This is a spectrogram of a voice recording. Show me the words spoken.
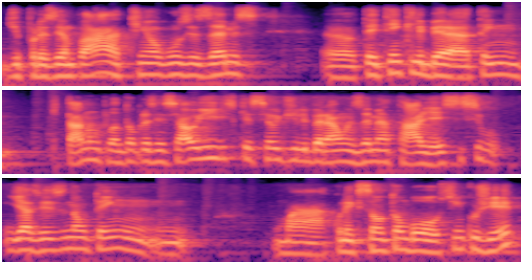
de, por exemplo, ah, tinha alguns exames, tem, tem que liberar, tem que está num plantão presencial e esqueceu de liberar um exame à tarde. E, se, e às vezes não tem um, uma conexão tão boa ao 5G,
